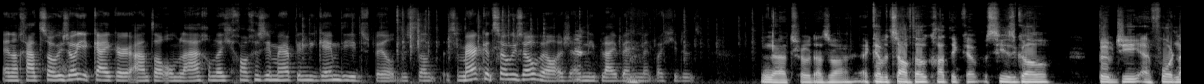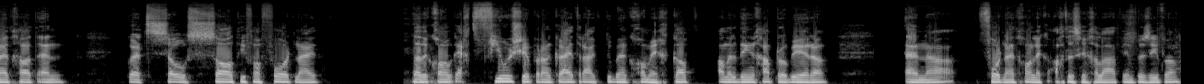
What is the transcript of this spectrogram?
En dan gaat sowieso je kijkeraantal omlaag, omdat je gewoon geen zin meer hebt in die game die je speelt. Dus dan, ze merken het sowieso wel als jij niet blij bent met wat je doet. Ja, true, dat is waar. Ik heb hetzelfde ook gehad. Ik heb CSGO, PUBG en Fortnite gehad. En ik werd zo salty van Fortnite. Dat ik gewoon ook echt viewership eraan kwijtraakte. Toen ben ik gewoon mee gekapt. Andere dingen gaan proberen. En eh, Fortnite gewoon lekker achter zich gelaten in principe.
